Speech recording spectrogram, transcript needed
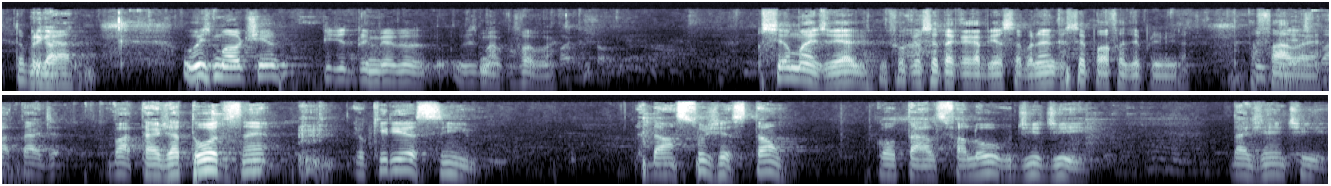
Muito obrigado. obrigado. O Ismael tinha pedido primeiro. O Ismael, por favor. O seu mais velho, se for que você está com a cabeça branca, você pode fazer primeiro. A fala é. Boa tarde. Boa tarde a todos. Né? Eu queria, assim, dar uma sugestão, como o Thales falou, o dia de da gente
